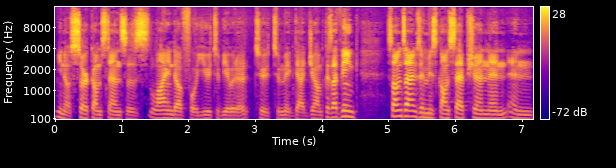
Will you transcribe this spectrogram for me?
you know circumstances lined up for you to be able to to to make that jump. Because I think sometimes a misconception and and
